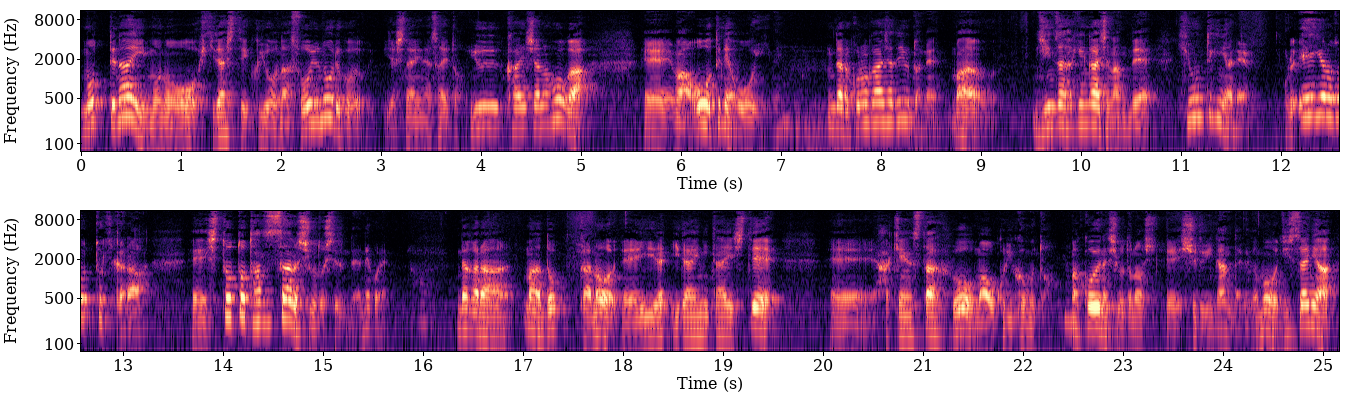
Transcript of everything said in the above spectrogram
持ってないものを引き出していくようなそういう能力を養いなさいという会社の方が、えーまあ、大手には多いね。だからこの会社でいうとね、まあ、人材派遣会社なんで基本的にはね俺営業の時から、えー人と携わる仕事をしてるんだよねこれ。だから、まあ、どっかの、えー依頼に対して、えー派遣スタッフを、まあ、送り込むと、まあ、こういうような仕事の、えー種類なんだけども実際には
